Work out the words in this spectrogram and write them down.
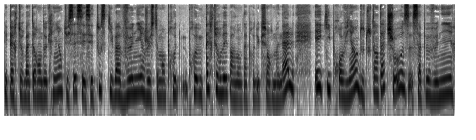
Les perturbateurs endocriniens, tu sais, c'est tout ce qui va venir justement perturber pardon, ta production hormonale et qui provient de tout un tas de choses. Ça peut venir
